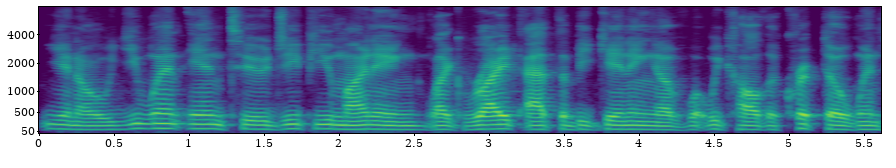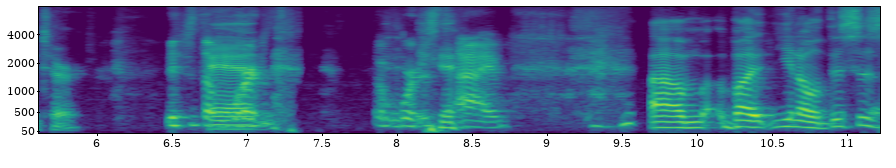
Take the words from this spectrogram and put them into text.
you know, you went into GPU mining like right at the beginning of what we call the crypto winter. It's the and, worst, the worst yeah. time. Um, but you know, this is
